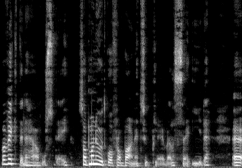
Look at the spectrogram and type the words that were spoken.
vad väckte det här hos dig? Så att man utgår från barnets upplevelse i det. Eh,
